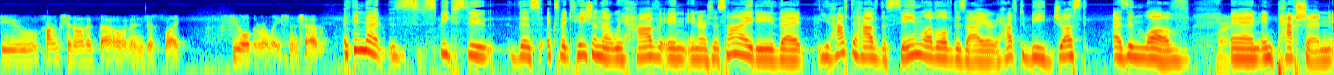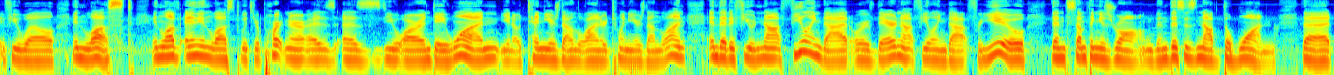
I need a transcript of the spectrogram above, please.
to function on its own and just like fuel the relationship. I think that speaks to this expectation that we have in, in our society that you have to have the same level of desire, you have to be just as in love and in passion, if you will, in lust, in love and in lust with your partner as as you are on day one, you know, ten years down the line or twenty years down the line, and that if you're not feeling that or if they're not feeling that for you, then something is wrong. Then this is not the one. That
